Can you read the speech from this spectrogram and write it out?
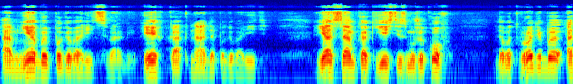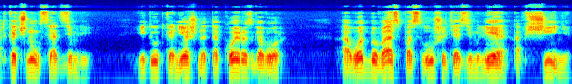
А мне бы поговорить с вами. Эх, как надо поговорить! Я сам, как есть из мужиков, да вот вроде бы откачнулся от земли. И тут, конечно, такой разговор. А вот бы вас послушать о земле, общине.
